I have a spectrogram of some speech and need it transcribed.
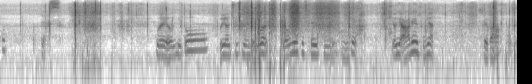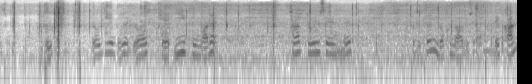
컷, 됐어. 왜 여기도 올려주시면 되고요. 여기에서 제일 중요한 게 여기 아래에 보면 제가 맞아 저기 여기까지 여기에 보면 이렇게 이 공간을 하나 둘 셋 넷 어쨌든 몇 칸 나와주세요. 네 칸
